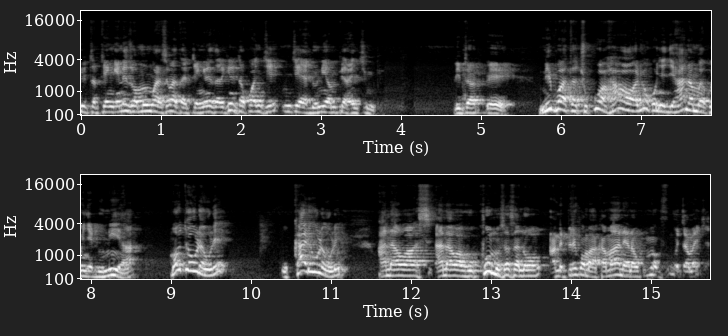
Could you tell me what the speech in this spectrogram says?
litatengenezwa lita Mungu anasema atatengeneza lakini litakuwa nje nje ya dunia mpya na nchi mpya. Lita eh, ndipo atachukua hawa walio kwenye jehanamu ya kwenye dunia moto ule ule ukali ule ule anawahukumu anawa sasa ndo amepelekwa mahakamani anahukumiwa kifungo cha maisha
